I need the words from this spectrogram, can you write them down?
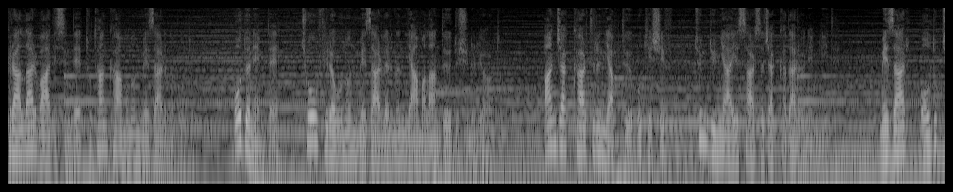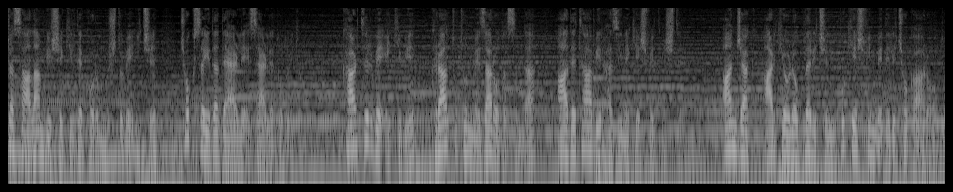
Krallar Vadisi'nde Tutankamun'un mezarını buldu. O dönemde çoğu firavunun mezarlarının yağmalandığı düşünülüyordu. Ancak Carter'ın yaptığı bu keşif tüm dünyayı sarsacak kadar önemliydi. Mezar oldukça sağlam bir şekilde korunmuştu ve içi çok sayıda değerli eserle doluydu. Carter ve ekibi Kral Tut'un mezar odasında adeta bir hazine keşfetmişti. Ancak arkeologlar için bu keşfin bedeli çok ağır oldu.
